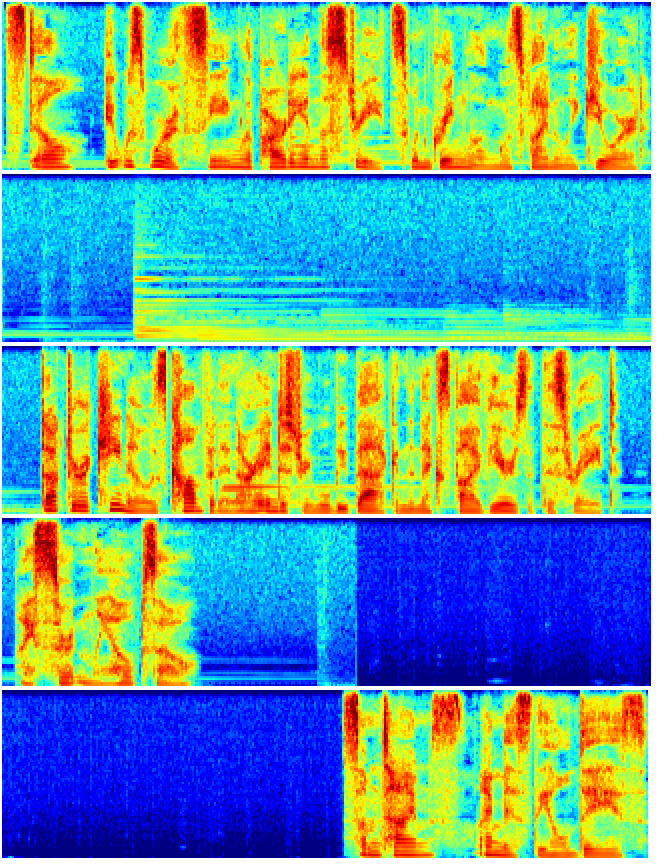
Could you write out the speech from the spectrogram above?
Still, it was worth seeing the party in the streets when Greenlung was finally cured. Dr. Aquino is confident our industry will be back in the next five years at this rate. I certainly hope so. Sometimes I miss the old days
